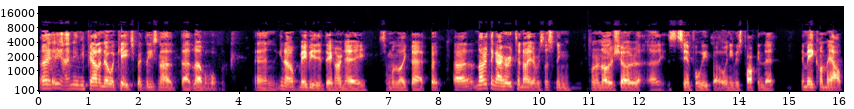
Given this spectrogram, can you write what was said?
I, I mean, he found a Noah Cates, but he's not that level. And, you know, maybe Desharnais, someone like that. But uh, another thing I heard tonight, I was listening on another show, uh, Sanfilippo, and he was talking that it may come out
